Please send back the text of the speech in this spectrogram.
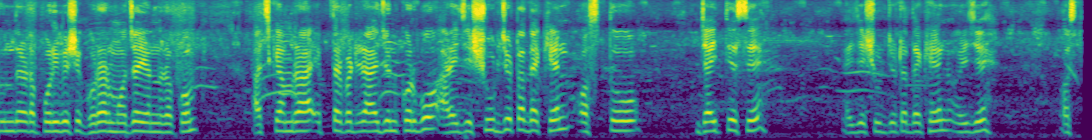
সুন্দর একটা পরিবেশে ঘোরার মজাই অন্যরকম। আজকে আমরা ইফতার পার্টির আয়োজন করব, আর এই যে সূর্যটা দেখেন অস্ত যাইতেছে। এই যে সূর্যটা দেখেন, ওই যে অস্ত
